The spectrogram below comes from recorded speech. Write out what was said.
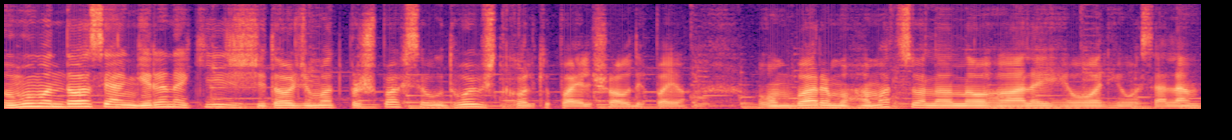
عموما داسې انګیرنه کیږي چې دا جومات دوه ویشت کال کې پیل شو د پیغمبر محمد صلی الله علیه و آله وسلم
